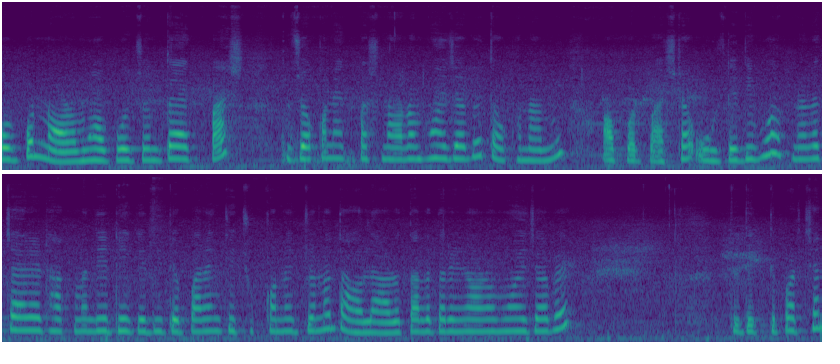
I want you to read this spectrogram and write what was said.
করব, নরম হওয়া পর্যন্ত এক পাশ। তো যখন এক পাশ নরম হয়ে যাবে, তখন আমি অপর পাশটা উল্টে দিব। আপনারা চাইলে ঢাকনা দিয়ে ঢেকে দিতে পারেন কিছুক্ষণের জন্য, তাহলে আরও তাড়াতাড়ি নরম হয়ে যাবে। তো দেখতে পাচ্ছেন,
